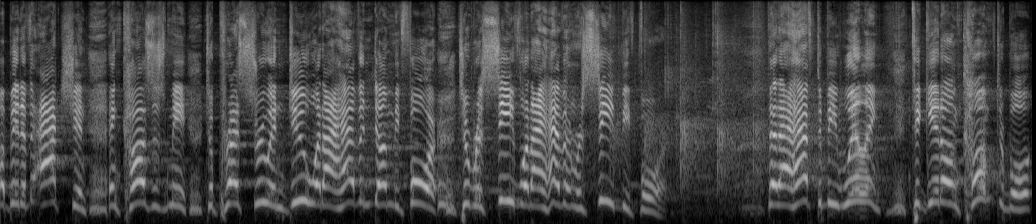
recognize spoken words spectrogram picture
a bit of action and causes me to press through and do what I haven't done before, to receive what I haven't received before that I have to be willing to get uncomfortable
